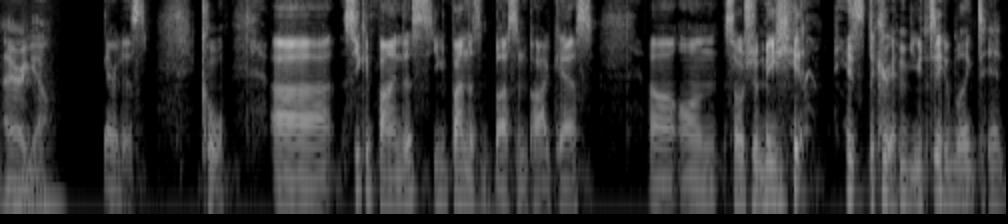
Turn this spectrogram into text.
There we go. There it is. Cool. Uh, so you can find us. You can find this Bussin' podcast uh, on social media, Instagram, YouTube, LinkedIn.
